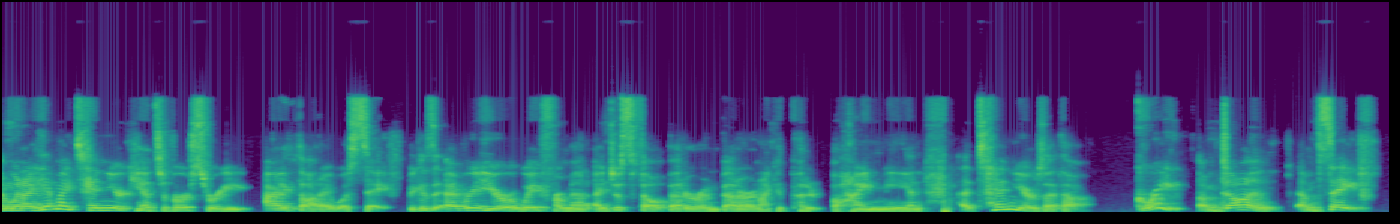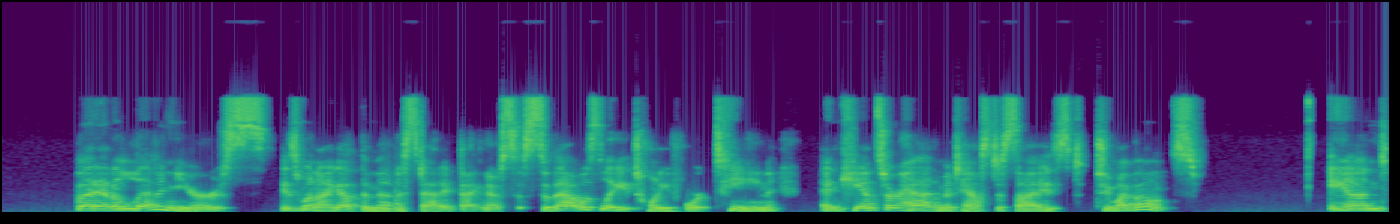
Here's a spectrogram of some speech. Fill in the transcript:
And when I hit my 10 year cancer anniversary, I thought I was safe because every year away from it, I just felt better and better and I could put it behind me. And at 10 years, I thought, great, I'm done, I'm safe. But at 11 years is when I got the metastatic diagnosis. So that was late 2014, and cancer had metastasized to my bones. And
